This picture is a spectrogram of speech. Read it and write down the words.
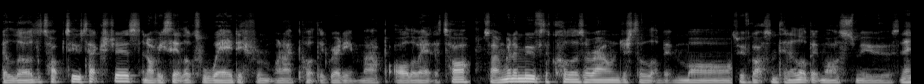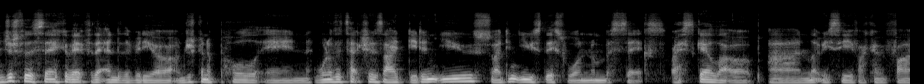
below the top two textures. And obviously it looks way different when I put the gradient map all the way at the top. So I'm going to move the colors around just a little bit more. So we've got something a little bit more smooth. And then just for the sake of it, for the end of the video, I'm just going to pull in one of the textures I didn't use. So I didn't use this one, number six. I scale that up and let me see if I can find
